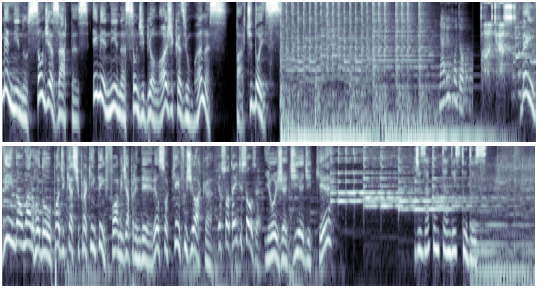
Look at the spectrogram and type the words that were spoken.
Meninos são de exatas e meninas são de biológicas e humanas? Parte 2. Naruhodo. Bem-vindo ao Naruhodô, podcast para quem tem fome de aprender. Eu sou Ken Fujioka Eu sou Taí de Souza. e hoje é dia de quê? Desapontando estudos.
